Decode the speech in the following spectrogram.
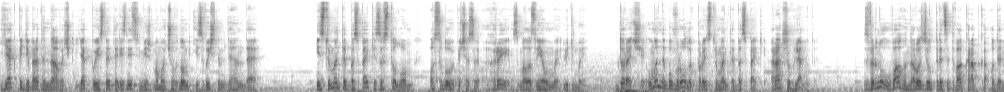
як підібрати навички, як пояснити різницю між мамочовном і звичним ДНД, інструменти безпеки за столом, особливо під час гри з малознайомими людьми. До речі, у мене був ролик про інструменти безпеки, раджу глянути. Зверну увагу на розділ 32.1.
